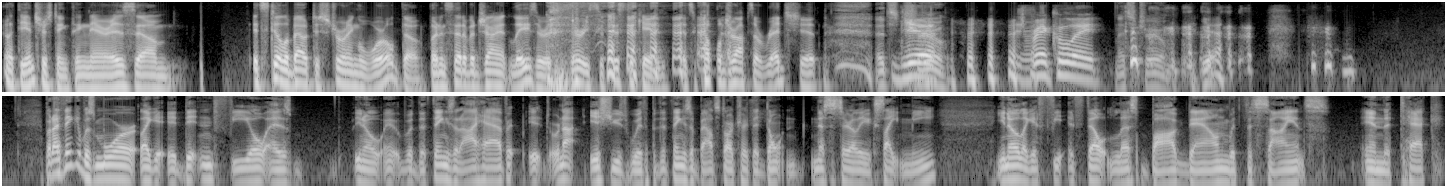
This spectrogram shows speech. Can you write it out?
But the interesting thing there is, um, it's still about destroying a world, though. But instead of a giant laser, it's very sophisticated. it's a couple drops of red shit. It's Yeah. true. It's red Kool Aid. That's true. Yeah. but I think it was more like it, it didn't feel as you know it, with the things that I have, it, or not issues with, but the things about Star Trek that don't necessarily excite me. You know, like it fe- it felt less bogged down with the science and the tech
